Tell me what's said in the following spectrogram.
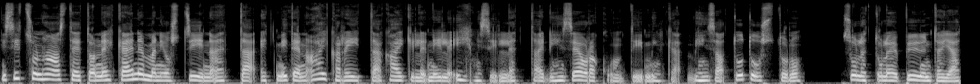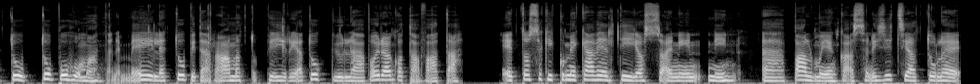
niin sitten sun haasteet on ehkä enemmän just siinä, että, että miten aika riittää kaikille niille ihmisille tai niihin seurakuntiin, mihin sä oot tutustunut sulle tulee pyyntöjä, tuu, tuu puhumaan tänne meille, tuu pitää raamattupiiriä, tuu kylää, voidaanko tavata. Että tossakin kun me käveltiin jossain niin, niin ää, palmujen kanssa, niin sitten sieltä tulee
